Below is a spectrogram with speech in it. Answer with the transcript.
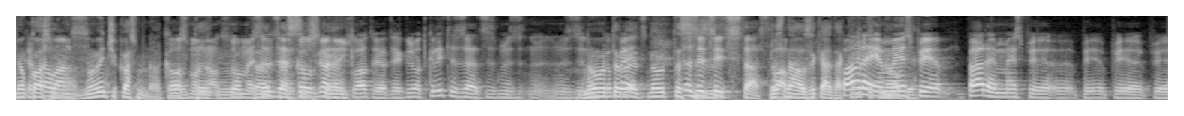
Nu, talants- Nu, viņš ir kosmonauts. Kosmonauts, Nu, to mēs tā- tas Kaut gan viņš Latvijā tiek ļoti kritizēts. es Mēs, mēs zinām, Nu, tāpēc, nu, tas, tas ir cits stāsts. Tas Labi. nav zin kā tā Pārējiem mēs pie- pārējiem mēs pie, pie, pie, pie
